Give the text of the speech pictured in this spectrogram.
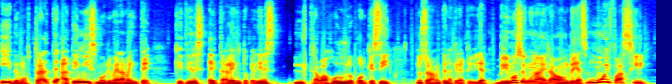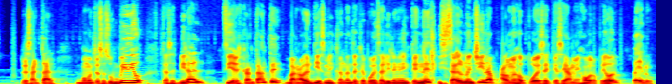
y demostrarte a ti mismo, primeramente, que tienes el talento, que tienes el trabajo duro, porque sí, no solamente la creatividad. Vivimos en una era donde ya es muy fácil resaltar. En momento haces un vídeo, te haces viral. Si eres cantante, van a haber 10.000 cantantes que pueden salir en el internet. Y si sale uno en China, a lo mejor puede ser que sea mejor o peor. Pero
